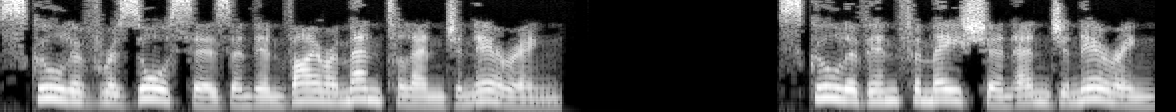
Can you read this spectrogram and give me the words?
School of Resources and Environmental Engineering School of Information Engineering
